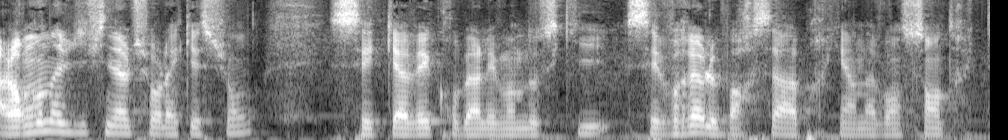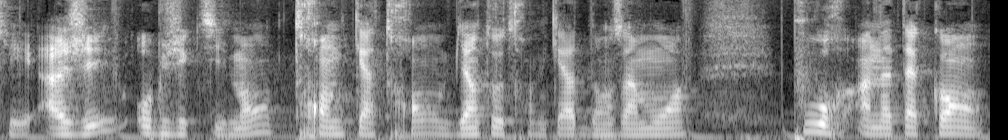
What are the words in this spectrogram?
Alors mon avis final sur la question, c'est qu'avec Robert Lewandowski, c'est vrai le Barça a pris un avant-centre qui est âgé, objectivement, 34 ans, bientôt 34 dans un mois. Pour un attaquant,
